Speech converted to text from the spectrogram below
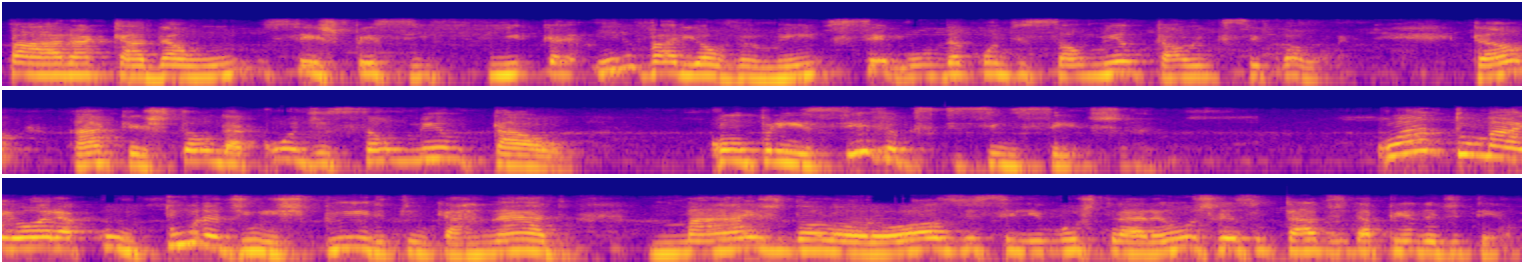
para cada um se especifica invariavelmente segundo a condição mental em que se coloca. Então, a questão da condição mental, compreensível que sim seja. Quanto maior a cultura de um espírito encarnado, mais dolorosos se lhe mostrarão os resultados da perda de tempo.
